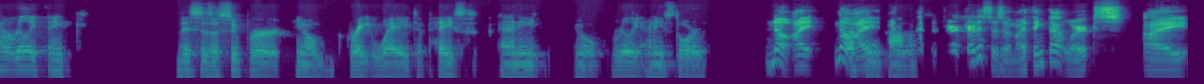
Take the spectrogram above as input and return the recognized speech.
don't really think this is a super, you know, great way to pace any, you know, really any story. No, I no, I that's a fair criticism. I think that works. I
